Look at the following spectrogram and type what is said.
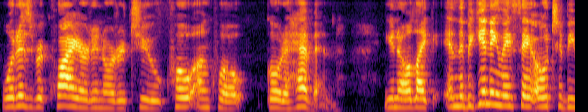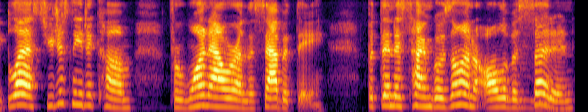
what is required in order to quote unquote go to heaven? You know, like in the beginning they say, oh, to be blessed, you just need to come for one hour on the Sabbath day. But then as time goes on, all of a mm-hmm. sudden,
